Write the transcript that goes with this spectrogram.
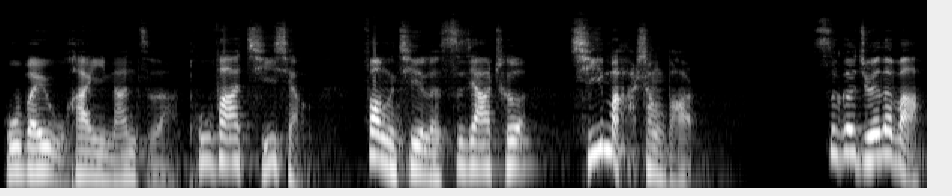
湖北武汉一男子啊，突发奇想，放弃了私家车，骑马上班。四哥觉得吧，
